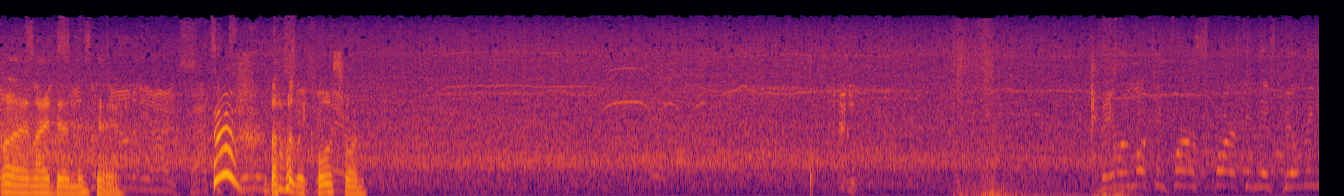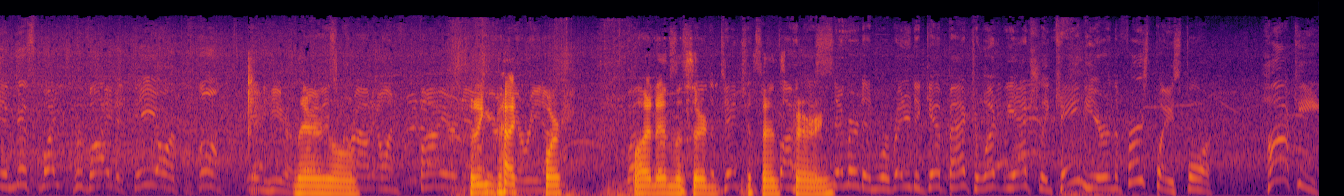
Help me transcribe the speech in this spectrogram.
Oh, and I didn't, okay. That was a close one. They were looking for a spark in this building, and this might provide it. They are pumped in here. There you go. Putting back fourth line in the third defense pairing. Simmered and we're ready to get back to what we actually came here in the first place for. Hockey.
